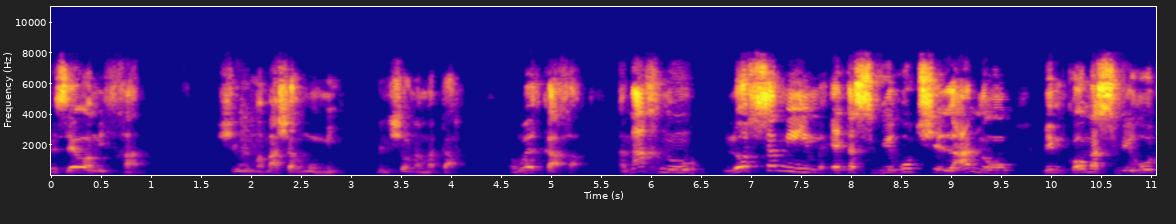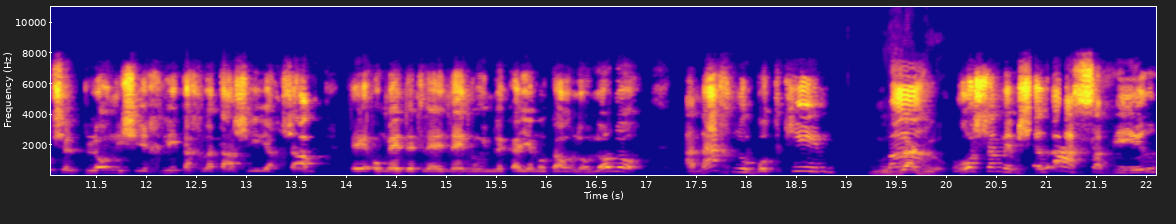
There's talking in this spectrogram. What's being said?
וזהו המבחן, שהוא ממש ערמומי, בלשון המעטה. הוא אומר ככה, אנחנו לא שמים את הסבירות שלנו במקום הסבירות של פלוני שהחליט החלטה שהיא עכשיו אה, עומדת לעינינו אם לקיים אותה או לא. לא, לא. אנחנו בודקים מה לו. ראש הממשלה הסביר,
